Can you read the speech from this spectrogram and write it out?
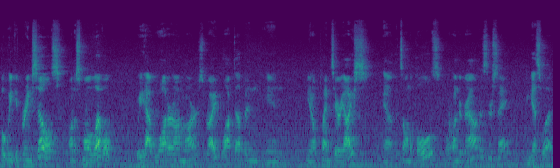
but we could bring cells on a small level. We have water on Mars, right? Locked up in in you know planetary ice you know, that's on the poles or underground, as they're saying. And guess what?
